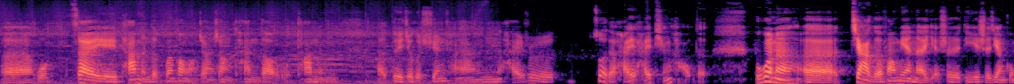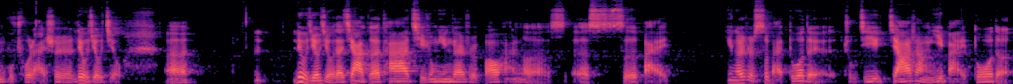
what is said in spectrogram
呃，我在他们的官方网站上看到他们呃对这个宣传还是做的还还挺好的，不过呢，呃，价格方面呢也是第一时间公布出来是六九九，呃，六九九的价格它其中应该是包含了呃四百。应该是四百多的主机加上一百多的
